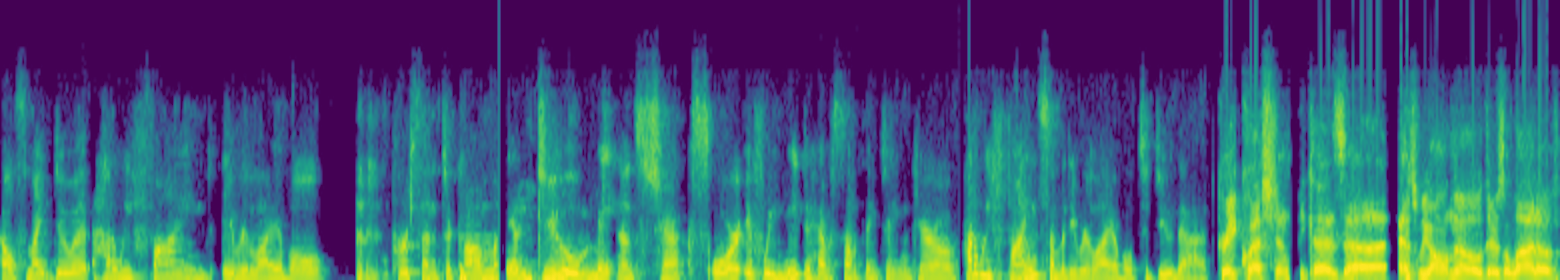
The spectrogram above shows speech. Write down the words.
else might do it. How do we find a reliable person to come and do maintenance checks or if we need to have something taken care of how do we find somebody reliable to do that great question because uh, as we all know there's a lot of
